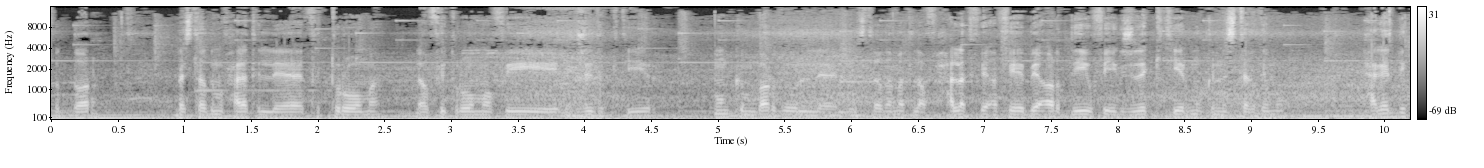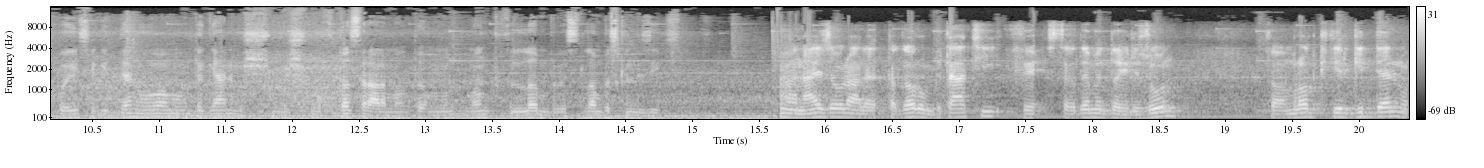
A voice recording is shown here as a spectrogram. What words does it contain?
في ال udder. بستخدمه في حالات ال- في ال trauma لو في trauma وفي exudate كتير. ممكن برضو ال- الاستخدامات لو في حالات فيها في BRD وفي exudate كتير ممكن نستخدمه. الحاجات دي كويسة جدا وهو منتج يعني مش مش مقتصر على منطقة منطقة ال lumpy بس ال lumpy disease أنا عايز أقول على التجارب بتاعتي في استخدام الدايريزون في أمراض كتير جدا.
